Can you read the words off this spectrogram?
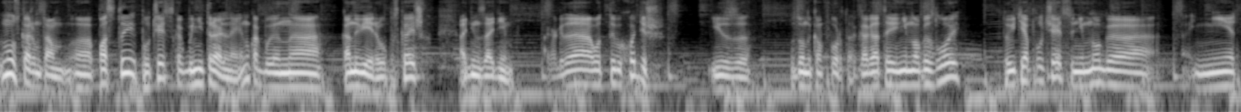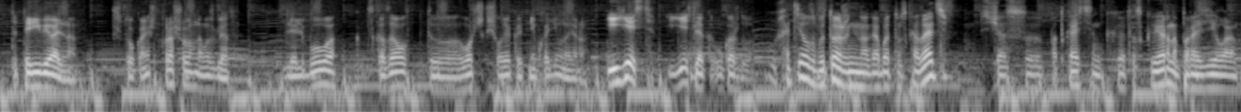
ну, скажем там, э, посты получаются как бы нейтральные. Ну, как бы на конвейер выпускаешь один за одним. А когда вот ты выходишь из зоны комфорта, когда ты немного злой, то у тебя получается немного не тривиально. Что, конечно, хорошо, на мой взгляд. Для любого сказал, творческий человек это необходимо, наверное. И есть, и есть для у каждого. Хотелось бы тоже немного об этом сказать. Сейчас э, подкастинг это скверно поразило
